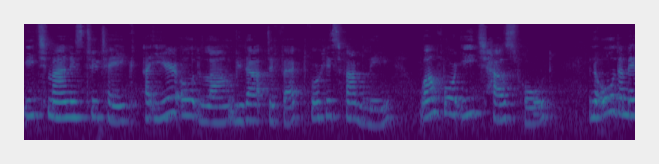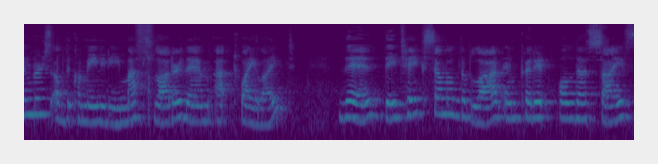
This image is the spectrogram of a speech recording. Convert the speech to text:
Each man is to take a year old lamb without defect for his family, one for each household, and all the members of the community must slaughter them at twilight. Then they take some of the blood and put it on the sides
